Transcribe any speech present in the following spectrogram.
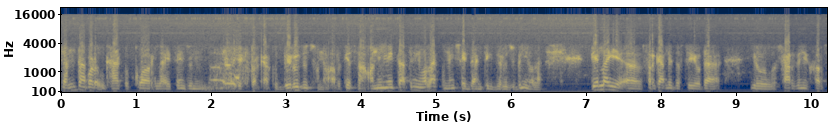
जनताबाट उठाएको करलाई चाहिँ जुन एक प्रकारको बेरोजु छन् अब त्यसमा अनियमितता पनि होला कुनै सैद्धान्तिक बेरोजु पनि होला। त्यसलाई सरकारले जस्तै एउटा यो सार्वजनिक खर्च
